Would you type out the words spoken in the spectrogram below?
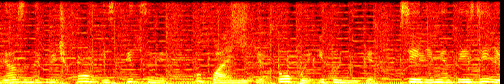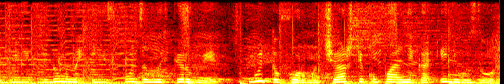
вязаные крючком и спицами купальники, топы и туники. Все элементы изделия были придуманы и использованы впервые, будь то форма чашки купальника или узоры.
